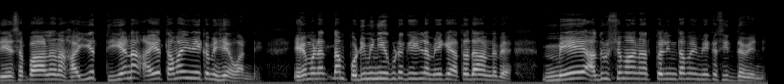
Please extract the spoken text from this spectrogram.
දේශපාලන හයිය තියෙන අය තමයි මේක මෙහෙවන්නේ. එහෙම නැත්නම් පොඩි මිනිහෙකුට ගිහිල්ලා මේක අත දාන්න බෑ. මේ අදෘශ්‍යමානත් වලින් තමයි මේක සිද්ධ වෙන්නේ.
